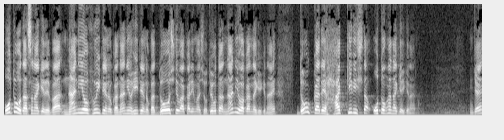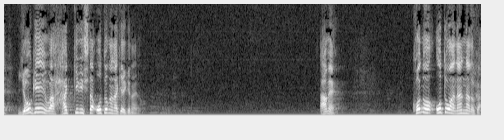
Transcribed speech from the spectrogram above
音を出さなければ何を吹いているのか何を弾いているのかどうして分かりましょうということは何を分からなきゃいけない？どっかではっきりした音がなきゃいけないの。Okay? 予言ははっきりした音がなきゃいけないの。アメこの音は何なのか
